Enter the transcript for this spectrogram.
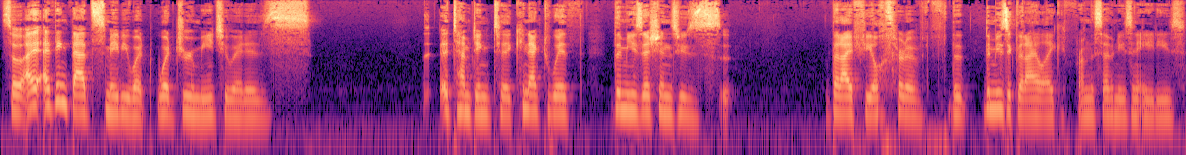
So I, I think that's maybe what, what drew me to it is attempting to connect with the musicians who's that I feel sort of the the music that I like from the 70s and 80s.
